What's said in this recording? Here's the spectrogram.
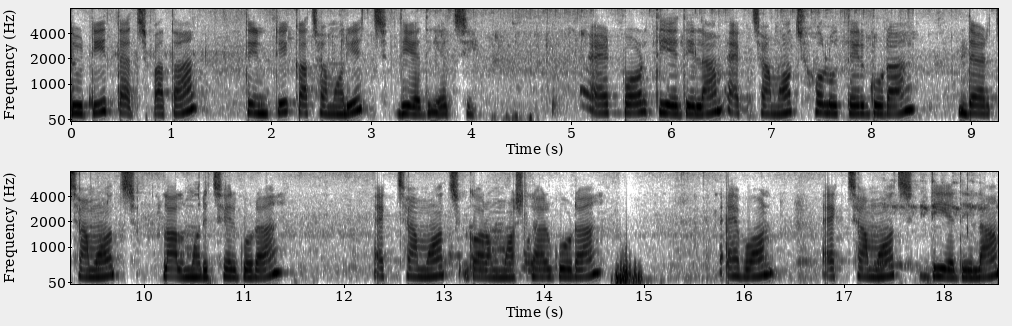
দুটি তেজপাতা, তিনটি কাঁচামরিচ দিয়ে দিয়েছি। এরপর দিয়ে দিলাম এক চামচ হলুদের গুঁড়া, দেড় চামচ লাল মরিচের গুঁড়া, এক চামচ গরম মশলার গুঁড়া এবং এক চামচ দিয়ে দিলাম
